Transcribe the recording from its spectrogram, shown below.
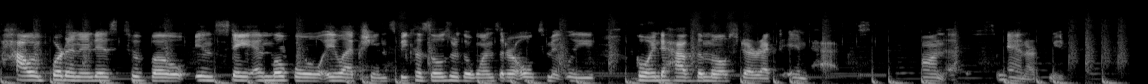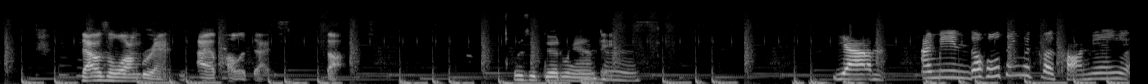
how important it is to vote in state and local elections because those are the ones that are ultimately going to have the most direct impact on us and our community. That was a long rant. I apologize. Thoughts? It was a good rant. Mhm. Yeah, um, I mean the whole thing with the Kanye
